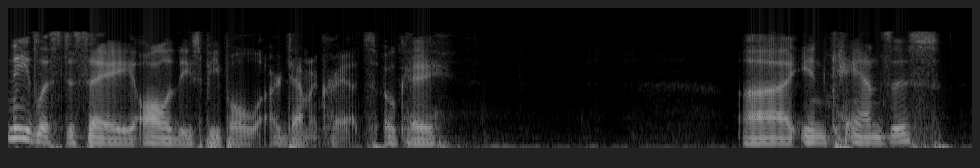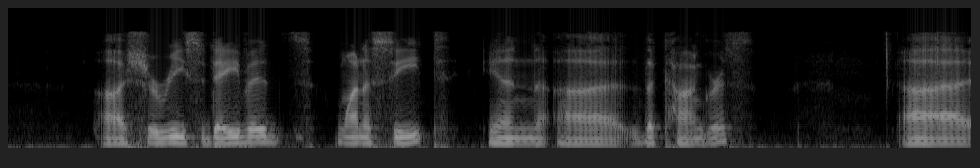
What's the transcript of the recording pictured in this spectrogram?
Needless to say, all of these people are Democrats. Okay. Uh, in Kansas, uh, Sharice Davids won a seat in uh, the Congress, uh,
